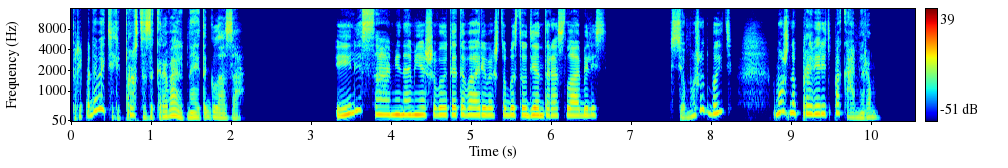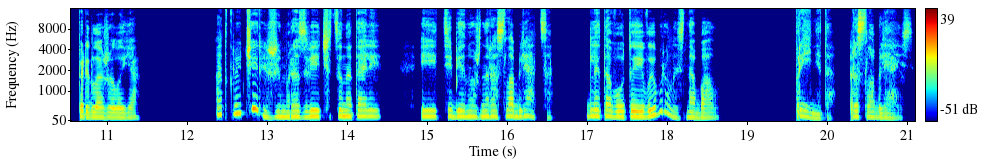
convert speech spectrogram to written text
«Преподаватели просто закрывают на это глаза». Или сами намешивают это варево, чтобы студенты расслабились. Все может быть. Можно проверить по камерам, предложила я. Отключи режим разведчицы, Натали, и тебе нужно расслабляться. Для того ты и выбралась на бал. Принято, расслабляюсь.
